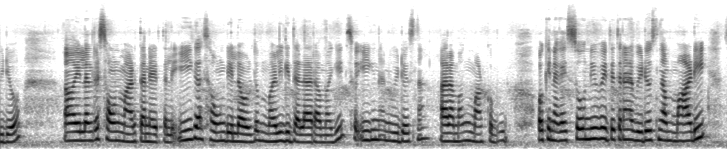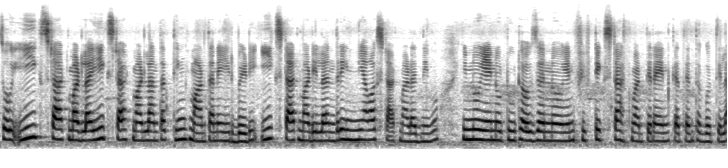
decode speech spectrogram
ವೀಡಿಯೋ ಇಲ್ಲಾಂದರೆ ಸೌಂಡ್ ಮಾಡ್ತಾನೆ ಇರ್ತಾಳೆ. ಈಗ ಸೌಂಡ್ ಇಲ್ಲ, ಅವಳದು ಮಲಗಿದ್ದಾಳೆ ಆರಾಮಾಗಿ. ಸೊ ಈಗ ನಾನು ವೀಡಿಯೋಸ್ನ ಆರಾಮಾಗಿ ಮಾಡ್ಕೋಬೋದು. ಓಕೆನಾ ಗೈಸ್ ಸೊ ನೀವು ಇದೇ ಥರ ವೀಡಿಯೋಸ್ನ ಮಾಡಿ ಸೊ ಈಗ ಸ್ಟಾರ್ಟ್ ಮಾಡಲ, ಈಗ ಸ್ಟಾರ್ಟ್ ಮಾಡಲ ಅಂತ ಥಿಂಕ್ ಮಾಡ್ತಾನೆ ಇರಬೇಡಿ. ಈಗ ಸ್ಟಾರ್ಟ್ ಮಾಡಿಲ್ಲ ಅಂದರೆ ಇನ್ಯಾವಾಗ ಸ್ಟಾರ್ಟ್ ಮಾಡೋದು ನೀವು? ಇನ್ನೂ ಏನು ಟೂ ಥೌಸನ್ನು ಏನು ಫಿಫ್ಟಿಗೆ ಸ್ಟಾರ್ಟ್ ಮಾಡ್ತೀರಾ ಏನು ಕತೆ ಅಂತ ಗೊತ್ತಿಲ್ಲ.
